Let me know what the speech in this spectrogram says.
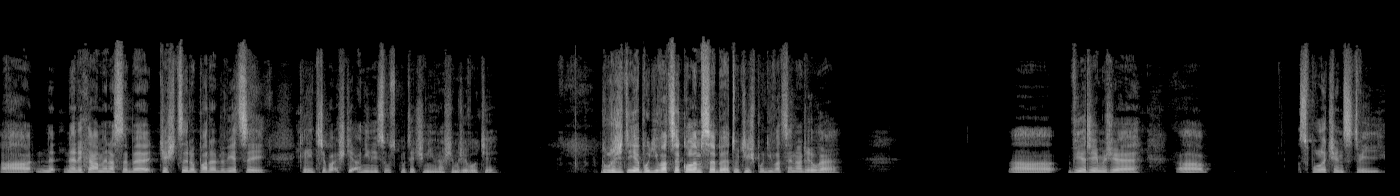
a ne, nenecháme na sebe těžce dopadat věci, které třeba ještě ani nejsou skutečné v našem životě. Důležité je podívat se kolem sebe, totiž podívat se na druhé. Věřím, že společenství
